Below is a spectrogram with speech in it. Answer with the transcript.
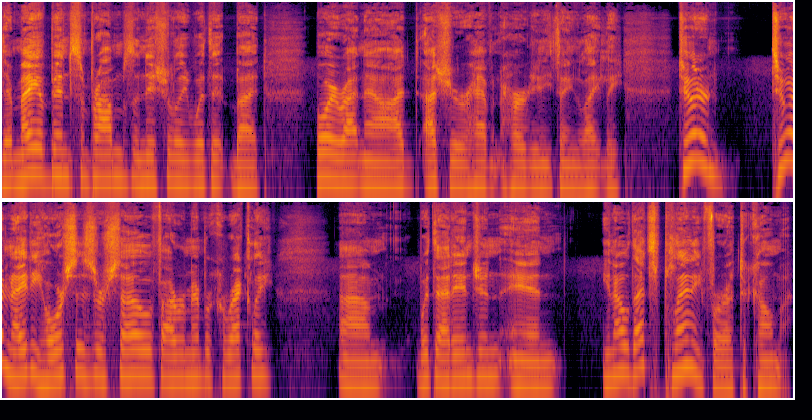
There may have been some problems initially with it, but boy, right now I I sure haven't heard anything lately. 200, 280 horses or so, if I remember correctly, um, with that engine, and you know that's plenty for a Tacoma.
